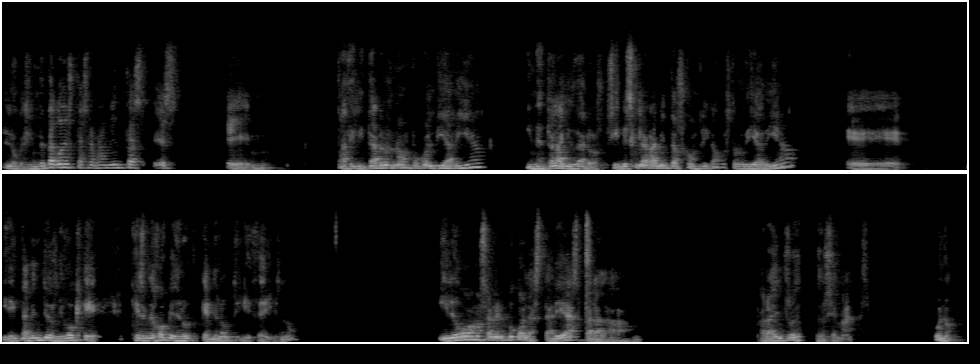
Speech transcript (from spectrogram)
Lo que se intenta con estas herramientas es eh, facilitaros ¿no? un poco el día a día, intentar ayudaros. Si veis que la herramienta os complica vuestro día a día, directamente os digo que, es mejor que no, que no la utilicéis. ¿no? Y luego vamos a ver un poco las tareas para, para dentro de dos semanas. Bueno,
